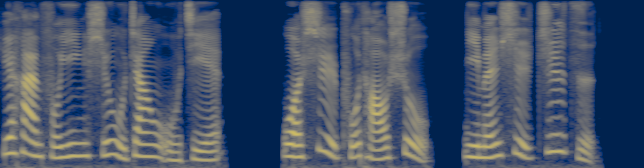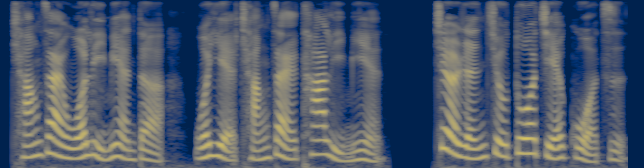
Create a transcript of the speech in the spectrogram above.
约翰福音》十五章五节：“我是葡萄树，你们是枝子，常在我里面的，我也常在他里面。这人就多结果子，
